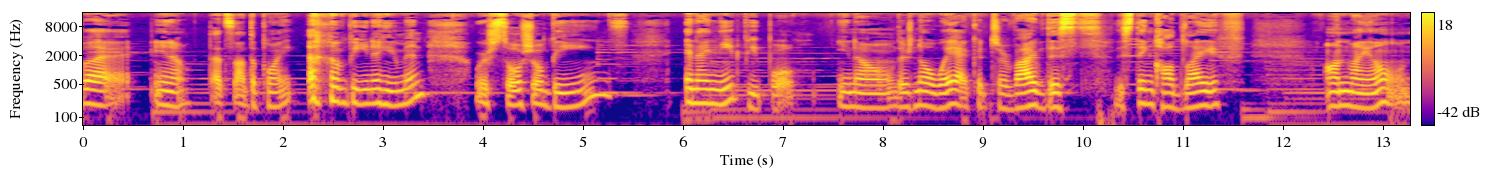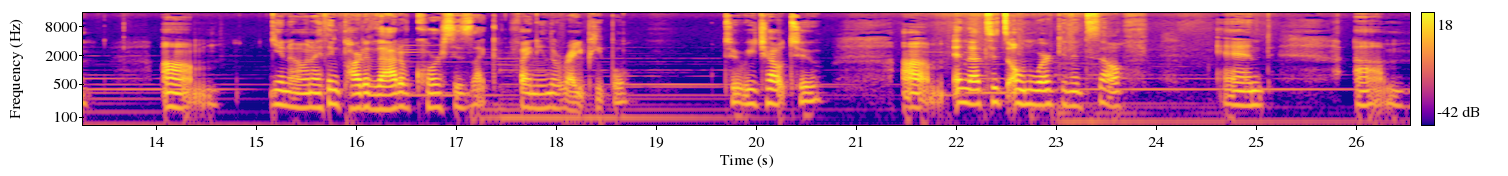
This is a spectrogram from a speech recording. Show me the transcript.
but you know, that's not the point of being a human. We're social beings, and I need people you know there's no way i could survive this this thing called life on my own um you know and i think part of that of course is like finding the right people to reach out to Um, and that's its own work in itself. And um,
